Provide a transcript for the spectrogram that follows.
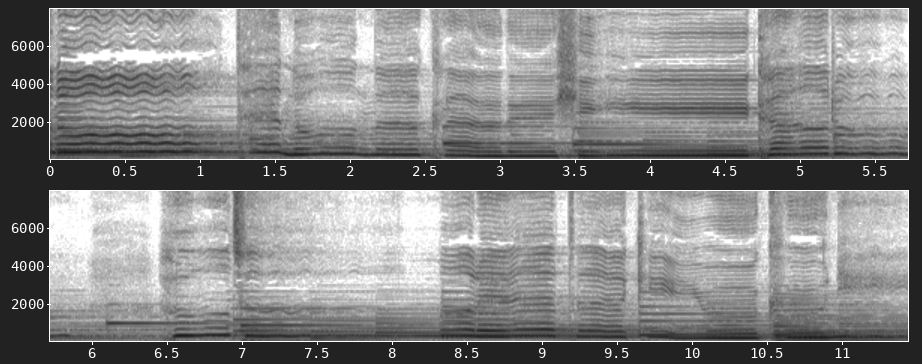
の手の中で光る渦まれた記憶に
